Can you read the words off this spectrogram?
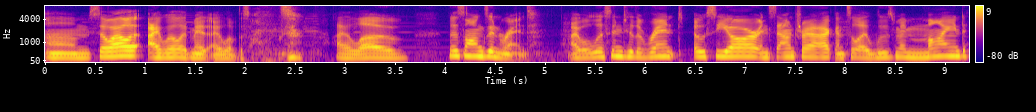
Um, so I'll I will admit I love the songs. I love the songs in Rent. I will listen to the Rent OCR and soundtrack until I lose my mind.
